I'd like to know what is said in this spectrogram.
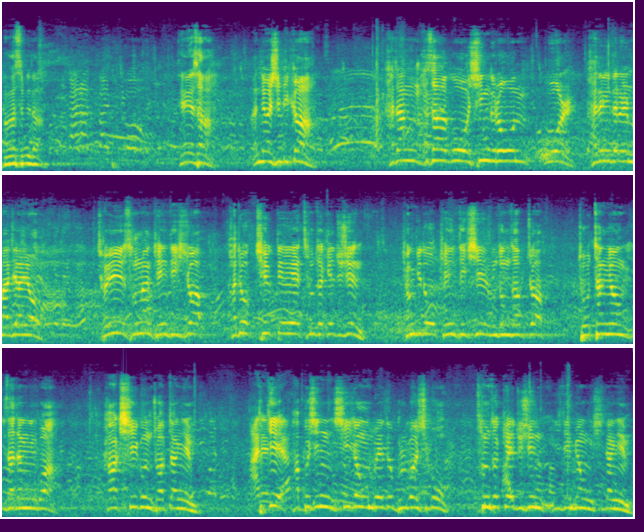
반갑습니다. 대사 안녕하십니까? 가장 화사하고 싱그러운 5월 가정이들을 맞이하여 저희 성남 개인택시조합 가족 체육대회에 참석해 주신 경기도 개인택시 운송사업조합 조창영 이사장님과 각 시군 조합장님 특히 바쁘신 시정본부에도 불구하시고 참석해 주신 이재명 시장님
